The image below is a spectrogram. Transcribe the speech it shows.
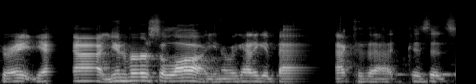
Great. Yeah. Universal law. You know, we got to get back, back to that because it's,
